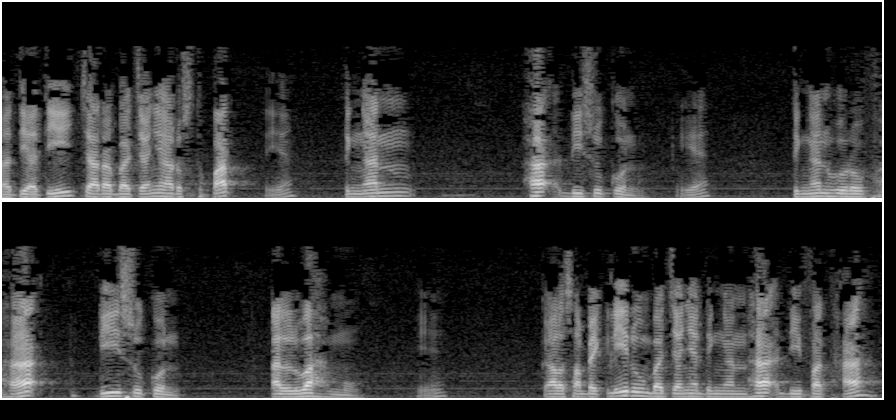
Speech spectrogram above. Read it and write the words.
Hati-hati cara bacanya harus tepat ya, dengan hak disukun ya. Dengan huruf hak disukun. Al-wahmu ya. Kalau sampai keliru bacanya dengan hak di fathah,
